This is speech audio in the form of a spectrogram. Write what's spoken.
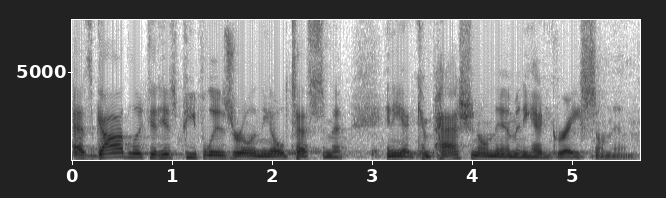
as God looked at his people Israel in the Old Testament, and he had compassion on them and he had grace on them.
